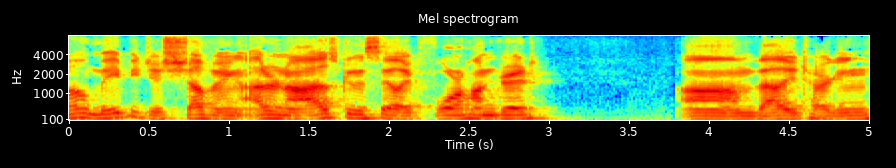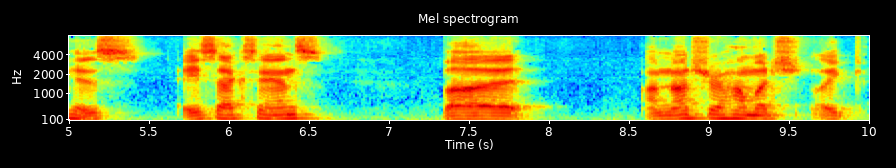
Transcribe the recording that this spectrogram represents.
well maybe just shoving. I don't know. I was gonna say like 400, um, value targeting his ace x hands, but I'm not sure how much like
